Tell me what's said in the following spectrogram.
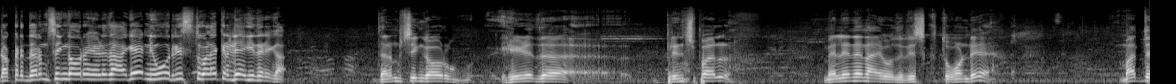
ಡಾಕ್ಟರ್ ಧರ್ಮ್ ಸಿಂಗ್ ಅವರು ಹೇಳಿದ ಹಾಗೆ ನೀವು ರಿಸ್ಕ್ ತೊಗೊಳಕ್ಕೆ ರೆಡಿ ಆಗಿದ್ದೀರಿ ಈಗ. ಧರ್ಮ್ ಸಿಂಗ್ ಅವರು ಹೇಳಿದ ಪ್ರಿನ್ಸಿಪಲ್ ಮೇಲೇ ನಾನು ಇವತ್ತು ರಿಸ್ಕ್ ತೊಗೊಂಡು. ಮತ್ತು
